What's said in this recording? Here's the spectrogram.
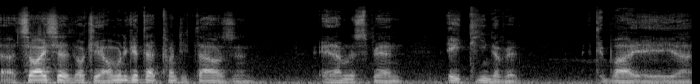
uh, so I said, okay, I'm going to get that twenty thousand, and I'm going to spend eighteen of it to buy a, uh,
